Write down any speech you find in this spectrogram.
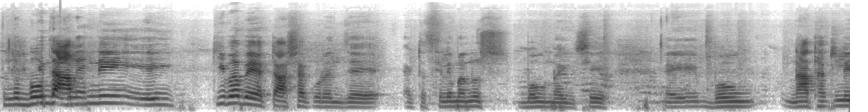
কিন্তু বউ আপনি এই কীভাবে একটা আশা করেন যে একটা ছেলে মানুষ বউ নাই, সে এই বউ না থাকলে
